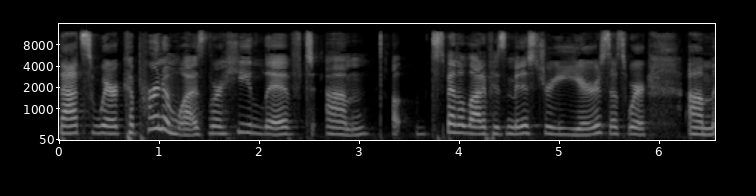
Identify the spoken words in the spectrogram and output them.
That's where Capernaum was, where he lived, um, spent a lot of his ministry years. That's where um,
